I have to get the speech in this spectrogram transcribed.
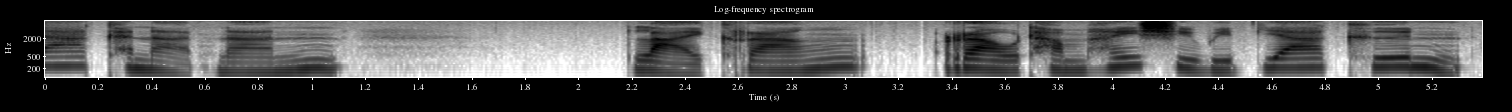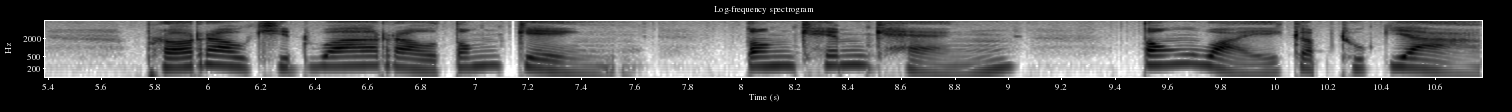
ยากขนาดนั้น หลายครั้งเราทำให้ชีวิตยากขึ้น เพราะเราคิดว่าเราต้องเก่ง ต้องเข้มแข็ง ต้องไหวกับทุกอย่าง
